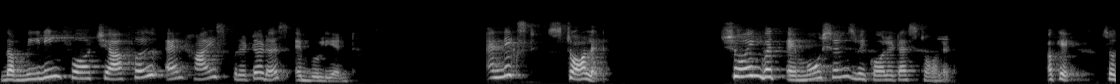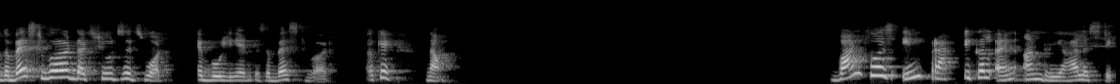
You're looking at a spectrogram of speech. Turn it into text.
the meaning for cheerful and high-spirited is ebullient. And next, stolid. Showing with emotions, we call it as stolid. Okay, so the best word that suits it's what? Ebullient is the best word. Okay, now. One was impractical and unrealistic.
